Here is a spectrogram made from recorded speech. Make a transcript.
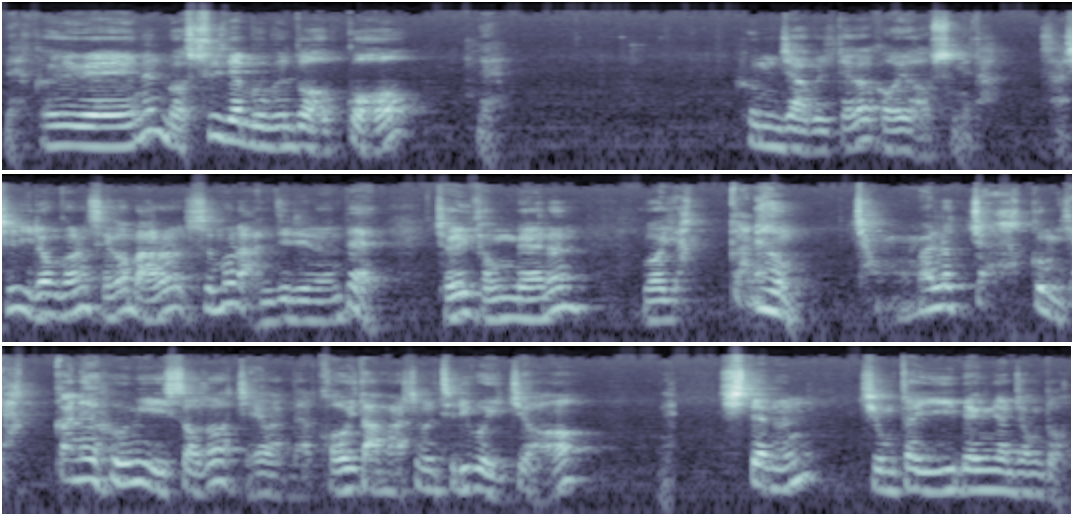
네, 그 외에는 뭐 수리된 부분도 없고 네, 흠 잡을 데가 거의 없습니다. 사실 이런 거는 제가 말씀을 안 드리는데 저희 경매는 뭐 약간의 흠, 정말로 조금 약간의 흠이 있어서 제가 거의 다 말씀을 드리고 있죠. 네, 시대는 지금부터 200년 정도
